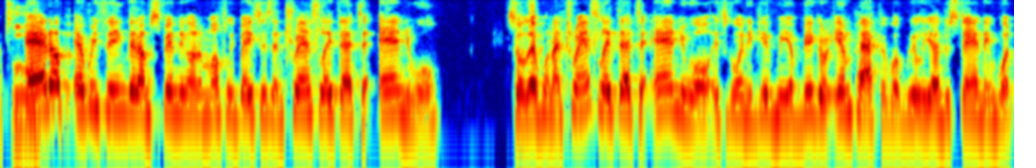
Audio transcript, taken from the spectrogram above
Absolutely. Add up everything that I'm spending on a monthly basis and translate that to annual so that when I translate that to annual, it's going to give me a bigger impact of a really understanding what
